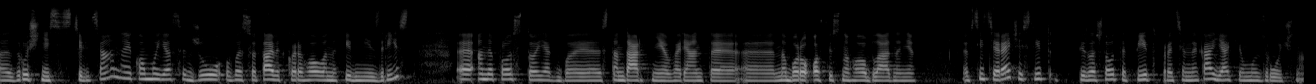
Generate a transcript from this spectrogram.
е, зручність стільця, на якому я сиджу, висота відкоригована під мій зріст, е, а не просто якби, стандартні варіанти е, набору офісного обладнання. Всі ці речі слід підлаштовувати під працівника, як йому зручно.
